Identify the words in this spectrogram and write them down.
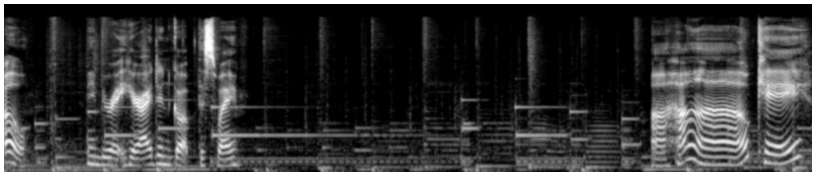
Oh, maybe right here. I didn't go up this way. Aha, uh -huh, okay.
